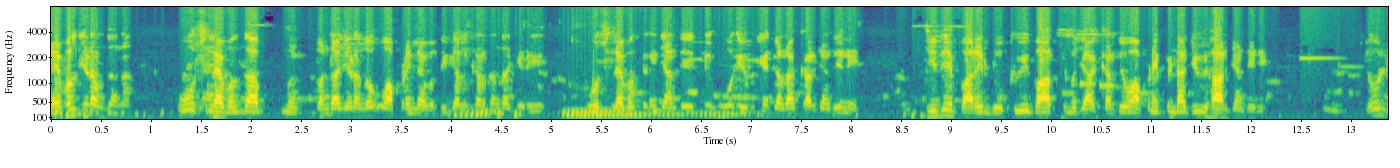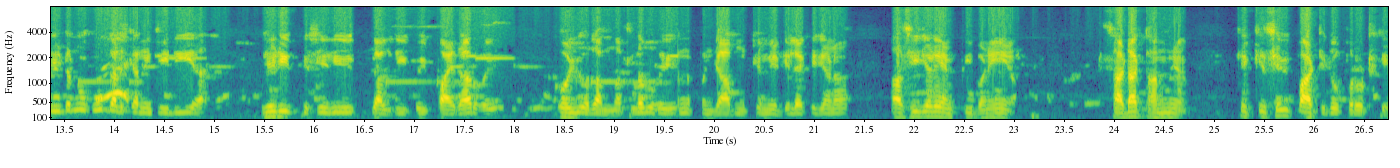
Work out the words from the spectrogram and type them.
ਲੈਵਲ ਜਿਹੜਾ ਹੁੰਦਾ ਨਾ, ਉਸ ਲੈਵਲ ਦਾ ਬੰਦਾ ਜਿਹੜਾ ਹੁੰਦਾ, ਉਹ ਆਪਣੇ ਲੈਵਲ ਦੀ ਗੱਲ ਕਰ ਦਿੰਦਾ ਜਿਹੜੇ ਉਸ ਲੈਵਲ ਤੇ ਨਹੀਂ ਜਾਂਦੇ, ਤੇ ਉਹ ਇਹੋ ਜਿਹੀਆਂ ਗੱਲਾਂ ਕਰ ਜਾਂਦੇ ਨੇ। ਜਿਹਦੇ ਬਾਰੇ ਲੋਕ ਵੀ ਬਾਤ ਚ ਮਜ਼ਾਕ ਕਰਦੇ, ਉਹ ਆਪਣੇ ਪਿੰਡਾਂ 'ਚ ਵੀ ਹਾਰ ਜਾਂਦੇ ਨੇ। ਉਹ ਲੀਡਰ ਨੂੰ ਉਹ ਗੱਲ ਕਰਨੀ ਚਾਹੀਦੀ ਆ, ਜਿਹੜੀ ਕਿਸੇ ਦੀ ਗੱਲ ਦੀ ਕੋਈ ਪਾਇਦਾਰ ਹੋਏ, ਕੋਈ ਉਹਦਾ ਮਤਲਬ ਹੋਏ, ਪੰਜਾਬ ਨੂੰ ਕਿਵੇਂ ਅੱਗੇ ਲੈ ਕੇ ਜਾਣਾ, ਅਸੀਂ ਜਿਹੜੇ ਐਮਪੀ ਬਣੇ ਆ, ਸਾਡਾ ਕੰਮ ਆ ਕਿ ਕਿਸੇ ਵੀ ਪਾਰਟੀ ਤੋਂ ਉੱਪਰ ਉੱਠ ਕੇ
